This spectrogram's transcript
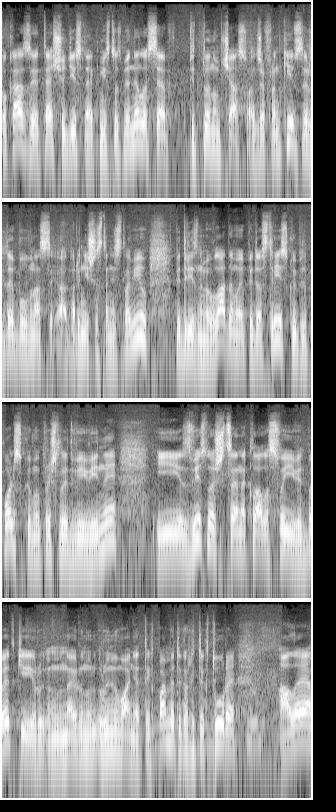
показує те, що дійсно як місто змінилося під плином часу. Адже Франківськ завжди був у нас а раніше Станіславів під різними владами, під австрійською, під польською. Ми пройшли дві війни. І звісно ж, це наклало свої відбитки на руйнування тих пам'яток, архітектури. Але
